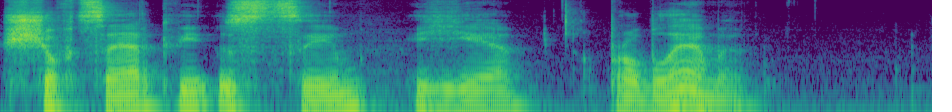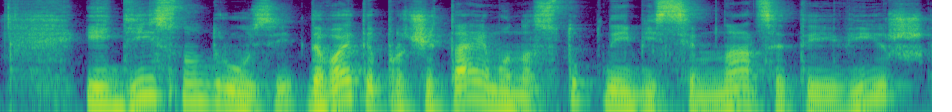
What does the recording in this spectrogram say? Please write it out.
що в церкві з цим є проблеми. І дійсно, друзі, давайте прочитаємо наступний 18-й вірш,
